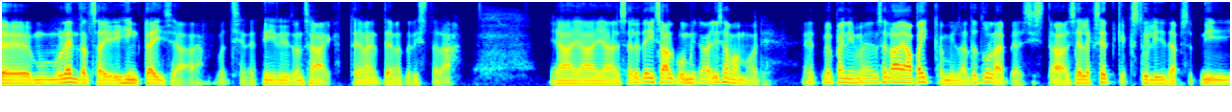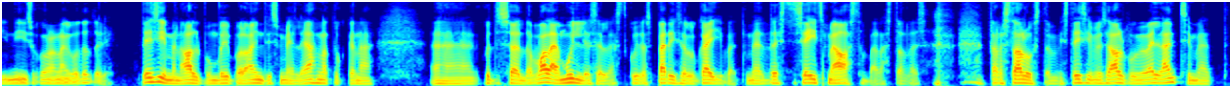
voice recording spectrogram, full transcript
äh, mul endal sai hing täis ja mõtlesin, et nii, nüüd on see aeg, teeme, teeme ta lihtsalt ära ja, ja, ja selle teise albumiga oli samamoodi, et me panime selle aja paika, millal ta tuleb ja siis ta selleks hetkeks tuli täpselt nii, niisugune, nagu ta tuli. esimene album võib-olla andis meile jah, natukene äh, kuidas öelda, vale mulje sellest, kuidas päriselu käib, et me tõesti seitsme aasta pärast alles pärast alustamist esimese albumi välja andsime, et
